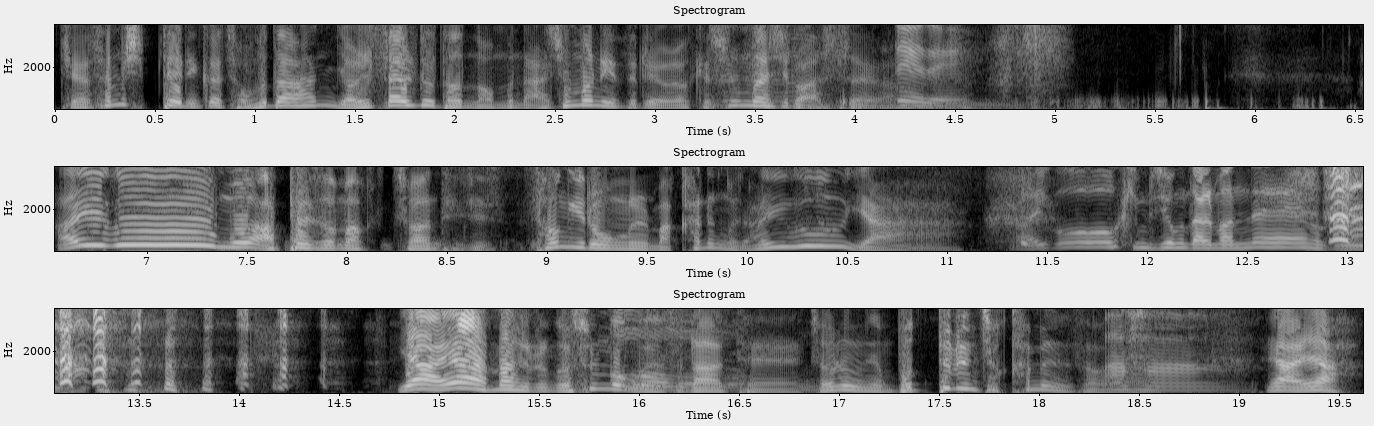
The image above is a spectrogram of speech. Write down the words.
제가 30대니까 저보다 한 10살도 더 넘은 아주머니들이 이렇게 술 마시러 왔어요. 네네. 아이고 뭐 앞에서 막 저한테 이제 성희롱을 막 하는 거죠. 아이고 야. 아이고 김수영 닮았네. 막 야야 막 이런 거 술 먹으면서 어머, 어머, 나한테 저는 그냥 못 들은 척 하면서 아하. 야야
